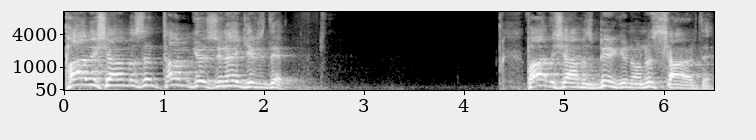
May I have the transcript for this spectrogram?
Padişahımızın tam gözüne girdi. Padişahımız bir gün onu çağırdı.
